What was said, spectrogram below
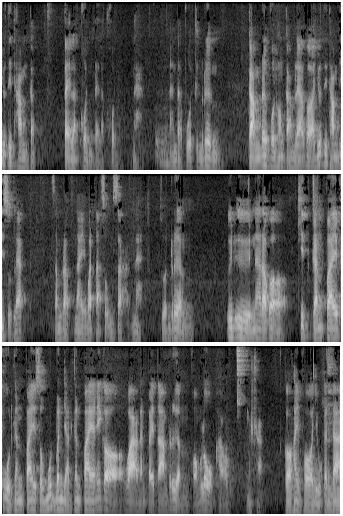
ยุติธรรมกับแต่ละคนแต่ละคนนะอันแต่พูดถึงเรื่องกรรมเรื่องผลของกรรมแล้วก็ยุติธรรมที่สุดแล้วสำหรับในวัฏสงสารนะส่วนเรื่องอื่นๆนะเราก็ คิดกันไปพูดกันไป สมมุติบัญญัติกันไป อันนี้ก็ว่ากันไปตามเรื่องของโลกเขานะครับ ก็ให้พออยู่กันได้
